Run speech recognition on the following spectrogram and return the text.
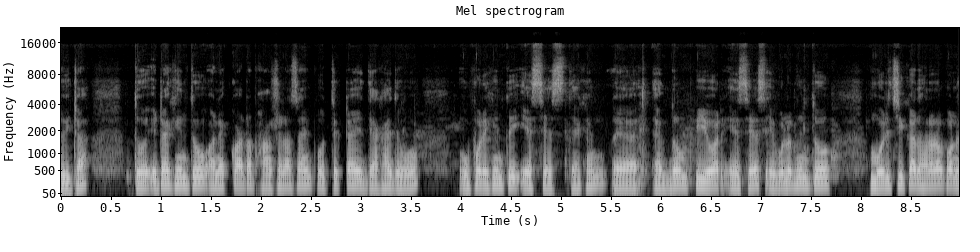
দুইটা। তো এটা কিন্তু অনেক কয়টা ফাংশন আছে আমি প্রত্যেকটাই দেখাই দেবো। উপরে কিন্তু এসএস দেখেন একদম পিওর এসএস এগুলো কিন্তু মরিচিকা ধরারও কোনো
